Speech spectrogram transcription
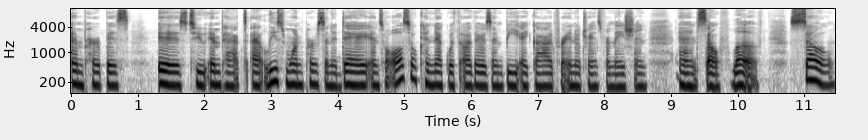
and purpose is to impact at least one person a day and to also connect with others and be a guide for inner transformation and self love. So,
